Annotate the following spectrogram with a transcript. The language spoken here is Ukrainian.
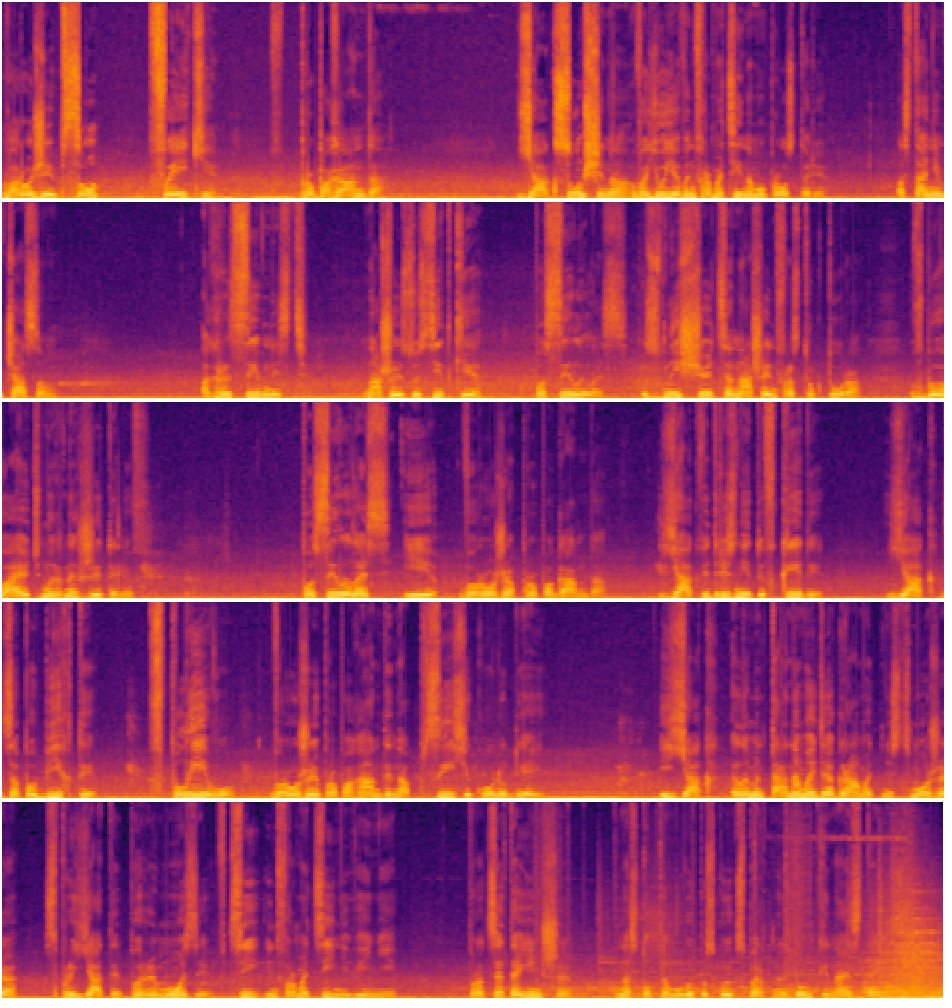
ворожі ПСО, фейки, пропаганда. Як Сумщина воює в інформаційному просторі? Останнім часом агресивність нашої сусідки посилилась, знищується наша інфраструктура, вбивають мирних жителів. Посилилась і ворожа пропаганда. Як відрізнити вкиди, як запобігти впливу ворожої пропаганди на психіку людей? І як елементарна медіаграмотність може сприяти перемозі в цій інформаційній війні? Про це та інше в наступному випуску експертної думки на СТС.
